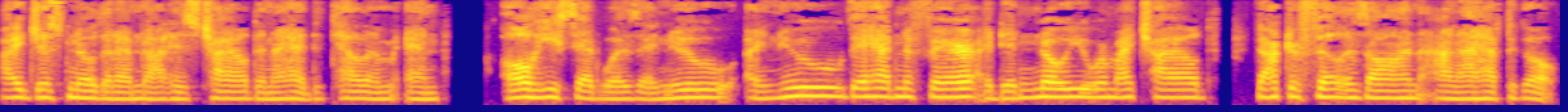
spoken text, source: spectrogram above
I just know that I'm not his child and I had to tell him. And all he said was, I knew, I knew they had an affair. I didn't know you were my child. Dr. Phil is on and I have to go.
